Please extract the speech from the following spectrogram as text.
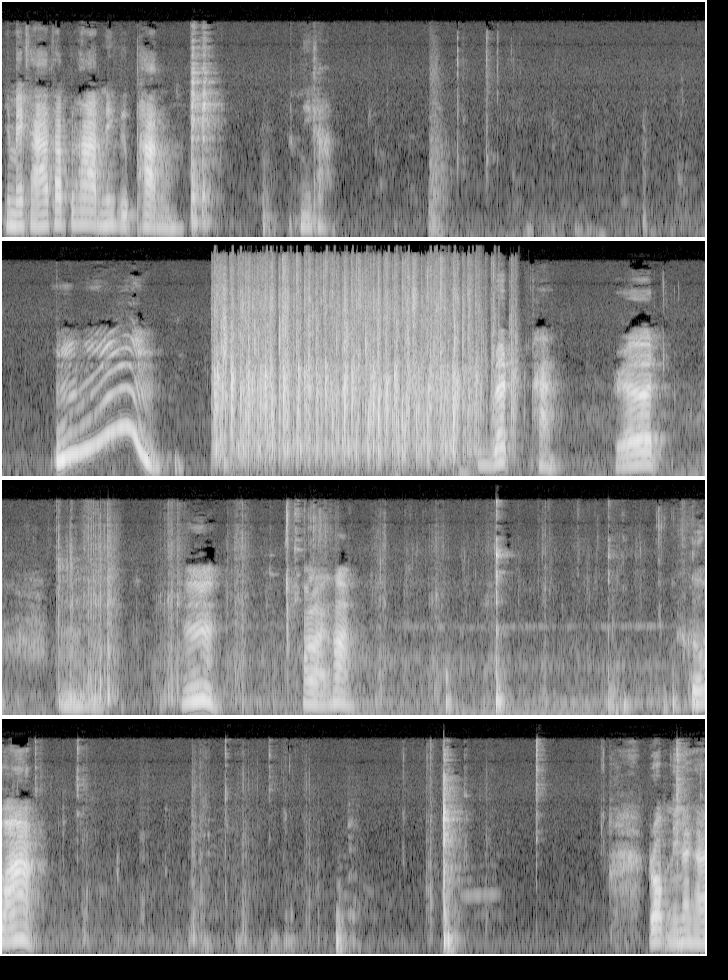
ใช่ไหมคะ ถ้าพลาดนี่คือพัง นี่ค่ะ อืมเลิศค่ะเลิศอืมอืมอร่อยค่ะ คือว่า รอบนี้นะคะ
